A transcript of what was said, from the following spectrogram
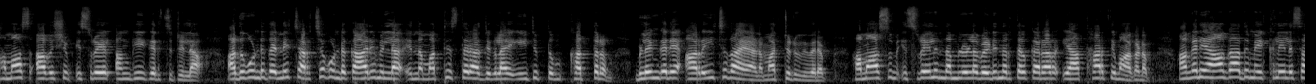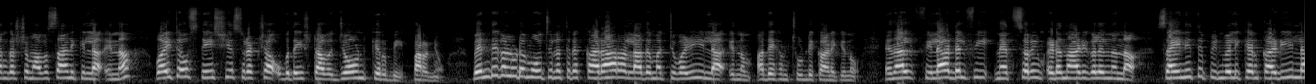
ഹമാസ് ആവശ്യം ഇസ്രയേൽ അംഗീകരിച്ചിട്ടില്ല. അതുകൊണ്ട് തന്നെ ചർച്ച കൊണ്ട് കാര്യമില്ല എന്ന മധ്യസ്ഥ രാജ്യങ്ങളായ ഈജിപ്തും ഖത്തറും ബ്ലിങ്കനെ അറിയിച്ചതായാണ് മറ്റൊരു വിവരം. ഹമാസും ഇസ്രയേലും തമ്മിലുള്ള വെടിനിർത്തൽ കരാർ യാഥാർത്ഥ്യമാകണം. അങ്ങനെ ആകാതെ മേഖലയിലെ സംഘർഷം അവസാനിക്കില്ല എന്ന് വൈറ്റ് ഹൌസ് ദേശീയ സുരക്ഷാ ഉപദേഷ്ടാവ് ജോൺ കിർബി പറഞ്ഞു. ബന്ദികളുടെ മോചനത്തിന് കരാറല്ലാതെ മറ്റു വഴിയില്ല എന്നും അദ്ദേഹം ചൂണ്ടിക്കാണിക്കുന്നു. എന്നാൽ ഫിലാഡൽഫി നെറ്റ്സറിം ഇടനാഴികളിൽ നിന്ന് സൈന്യത്തെ പിൻവലിക്കാൻ കഴിയില്ല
